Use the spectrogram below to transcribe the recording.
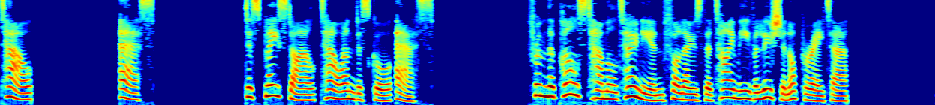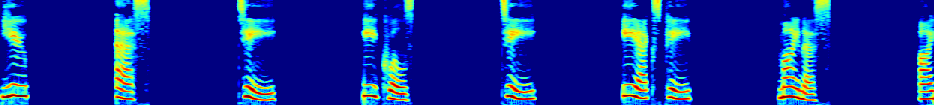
tau s display style tau underscore s. From the pulsed Hamiltonian follows the time evolution operator. U s t equals T exp minus I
